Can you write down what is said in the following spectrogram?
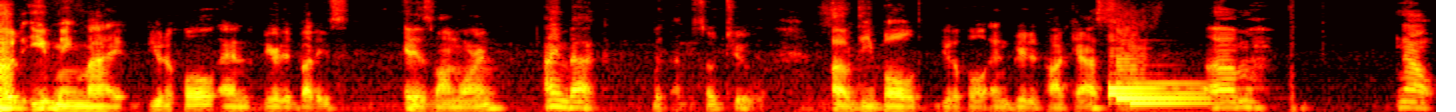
Good evening, my beautiful and bearded buddies. It is Von Warren. I am back with episode two of the Bold, Beautiful, and Bearded podcast. Um, now,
